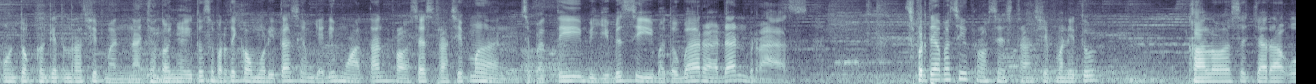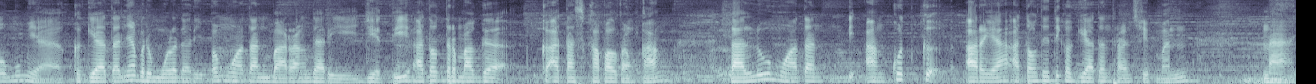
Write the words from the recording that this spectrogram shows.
untuk kegiatan transshipment. Nah, contohnya itu seperti komoditas yang menjadi muatan proses transshipment seperti biji besi, batu bara, dan beras. Seperti apa sih proses transshipment itu? Kalau secara umum ya, kegiatannya bermula dari pemuatan barang dari jeti atau dermaga ke atas kapal tongkang, lalu muatan diangkut ke area atau titik kegiatan transshipment. Nah,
